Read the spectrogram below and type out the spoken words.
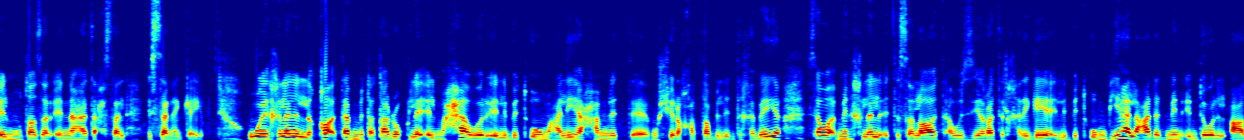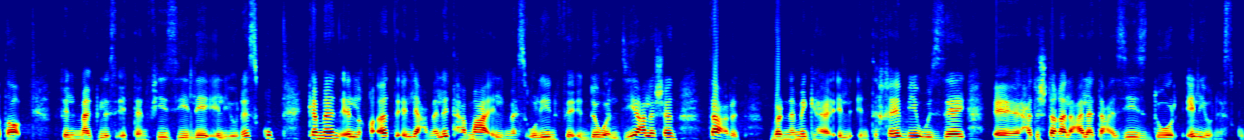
المنتظر إنها تحصل السنة الجاية. وخلال اللقاء تم تطرق للمحاور اللي بتقوم عليها حملة مشيره خطاب الانتخابية سواء من خلال الاتصالات أو الزيارات الخارجية اللي بتقوم بيها لعدد من الدول الأعضاء في المجلس التنفيذي لليونسكو، كمان اللقاءات اللي عملتها مع المسؤولين في الدول دي علشان تعرض برنامجها الانتخابي وإزاي هتشتغل على تعزيز دور اليونسكو.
